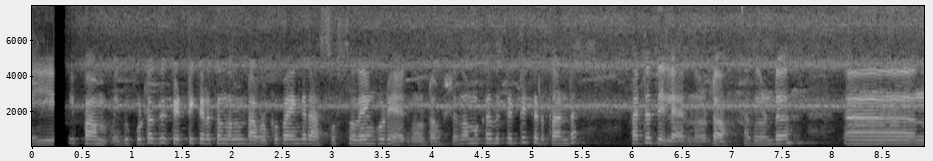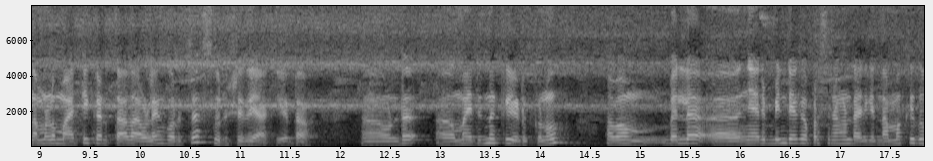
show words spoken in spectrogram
ഈ ഇപ്പം ഇത് കൂട്ടൊക്കെ കെട്ടിക്കിടക്കുന്നുണ്ട് അവൾക്ക് ഭയങ്കര അസ്വസ്ഥതയും കൂടി ആയിരുന്നു കേട്ടോ. പക്ഷെ നമുക്കത് കെട്ടിക്കിടത്താണ്ട് പറ്റത്തില്ലായിരുന്നു കേട്ടോ. അതുകൊണ്ട് നമ്മൾ മാറ്റിക്കിടത്താതെ അവളെയും കുറച്ച് സുരക്ഷിതയാക്കി കേട്ടോ. അതുകൊണ്ട് മരുന്നൊക്കെ എടുക്കണു. അപ്പം വല്ല ഞരമ്പിന്റെയൊക്കെ പ്രശ്നം കൊണ്ടായിരിക്കും. നമുക്കിത്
